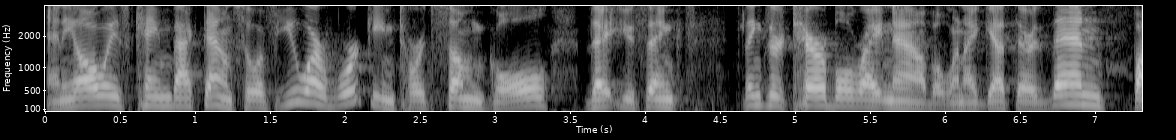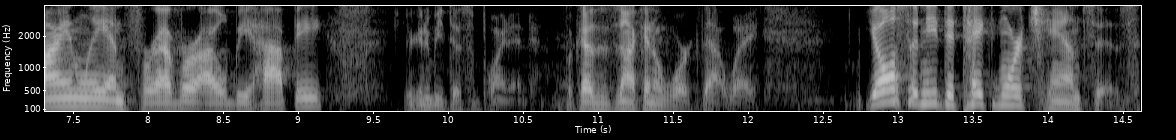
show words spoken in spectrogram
and he always came back down. So if you are working towards some goal that you think things are terrible right now, but when I get there, then finally and forever I will be happy, you're going to be disappointed because it's not going to work that way. You also need to take more chances.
